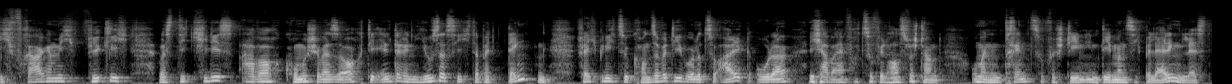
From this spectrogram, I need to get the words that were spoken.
Ich frage mich wirklich, was die Kiddies, aber auch komischerweise auch die älteren User sich dabei denken. Vielleicht bin ich zu konservativ oder zu alt oder ich habe einfach zu viel Hausverstand, um einen Trend zu verstehen, in dem man sich beleidigen lässt.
